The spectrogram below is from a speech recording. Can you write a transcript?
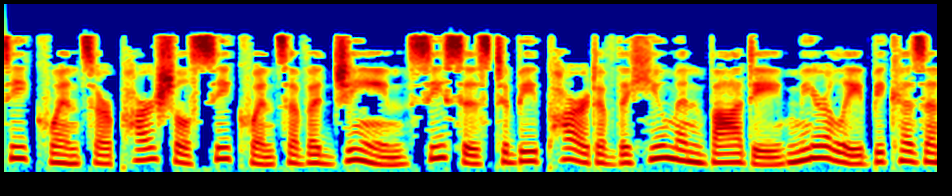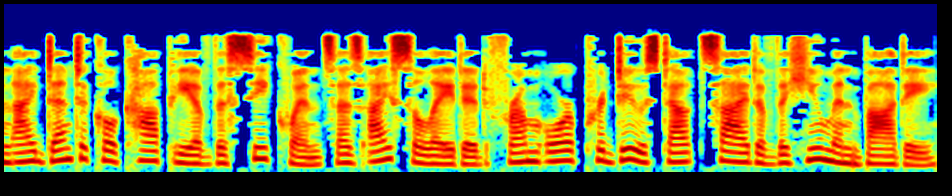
sequence or partial sequence of a gene ceases to be part of the human body merely because an identical copy of the sequence is isolated from or produced outside of the human body.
